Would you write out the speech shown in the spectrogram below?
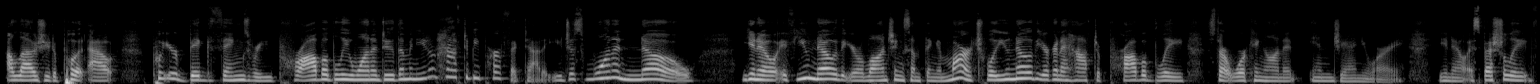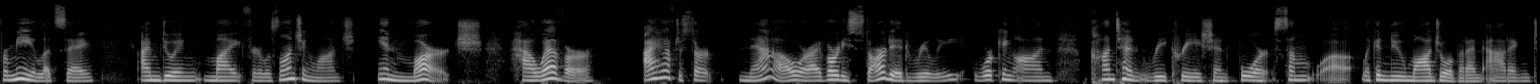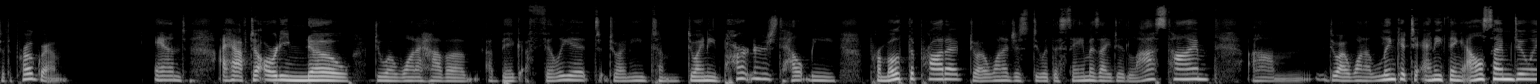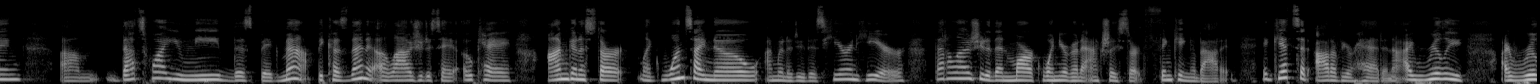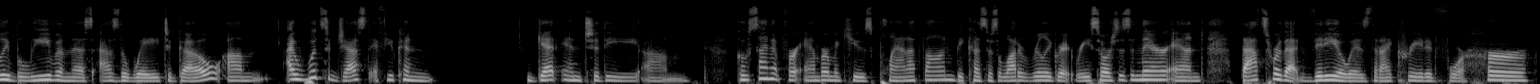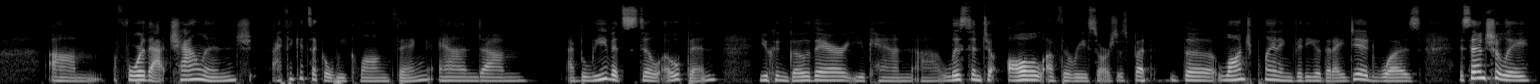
allows you to put out put your big things where you probably want to do them and you don't have to be perfect at it. You just want to know you know, if you know that you're launching something in March, well, you know that you're going to have to probably start working on it in January. You know, especially for me, let's say I'm doing my fearless launching launch in March. However, I have to start now, or I've already started really working on content recreation for some, uh, like a new module that I'm adding to the program. And I have to already know do I want to have a, a big affiliate? Do I need some, do I need partners to help me promote the product? Do I want to just do it the same as I did last time? Um, do I want to link it to anything else I'm doing? Um, that's why you need this big map because then it allows you to say, okay, I'm going to start, like, once I know I'm going to do this here and here, that allows you to then mark when you're going to actually start thinking about it. It gets it out of your head. And I really, I really believe in this as the way to go. Um, I would suggest if you can get into the, um, go sign up for Amber McHugh's Planathon because there's a lot of really great resources in there. And that's where that video is that I created for her um, for that challenge. I think it's like a week long thing. And um, I believe it's still open. You can go there, you can uh, listen to all of the resources. But the launch planning video that I did was essentially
